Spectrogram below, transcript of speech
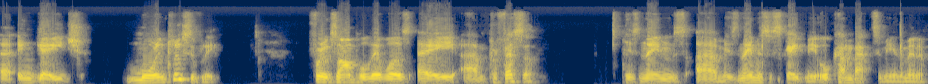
uh, engage more inclusively for example, there was a um, professor. His name's um, his name has escaped me. It will come back to me in a minute.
